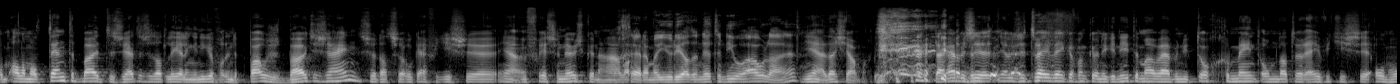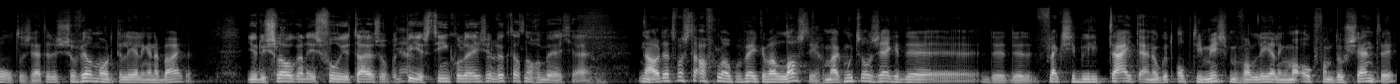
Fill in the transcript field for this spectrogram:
om allemaal tenten buiten te zetten, zodat leerlingen in ieder geval in de pauzes buiten zijn, zodat ze ook eventjes eh, ja, een frisse neus kunnen halen. Gerrit, maar jullie hadden net een nieuwe aula, hè? Ja, dat is jammer. Daar hebben ze, hebben ze twee weken van kunnen genieten, maar we hebben nu toch gemeend om dat weer eventjes eh, on hold te zetten. Dus zoveel mogelijk de leerlingen naar buiten. Jullie slogan is voel je thuis op het Ja. PS10 college. Lukt dat nog een beetje eigenlijk? Nou, dat was de afgelopen weken wel lastig. Maar ik moet wel zeggen, de, de, de flexibiliteit en ook het optimisme van leerlingen, maar ook van docenten,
